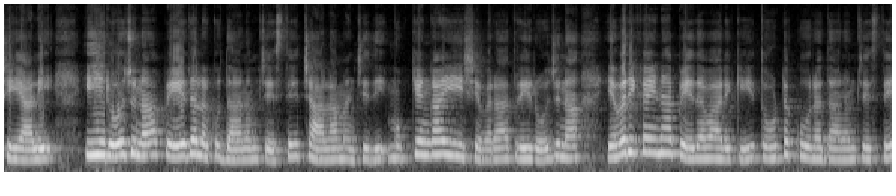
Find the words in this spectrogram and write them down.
చేయాలి. ఈ రోజున పేదలకు దానం చేస్తే చాలా మంచిది. ముఖ్యంగా ఈ శివరాత్రి రోజున ఎవరికైనా పేదవారికి తోటకూర దానం చేస్తే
